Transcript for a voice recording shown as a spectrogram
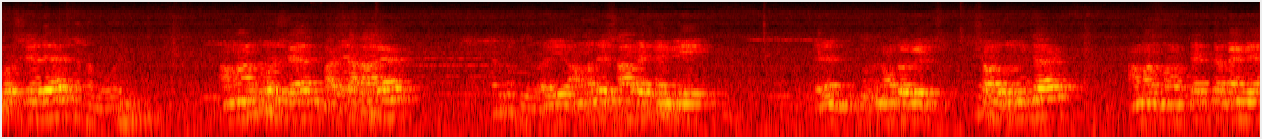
পরিষদে আমার পরিষদ বাদশাহ আলের ওই আমাদের সাবেক এমপি নদগীর সহযোগিতায় আমার মার্কেটটা ব্যাঙ্গে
